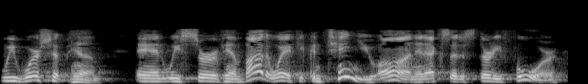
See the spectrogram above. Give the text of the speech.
we worship Him and we serve Him. By the way, if you continue on in Exodus 34,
